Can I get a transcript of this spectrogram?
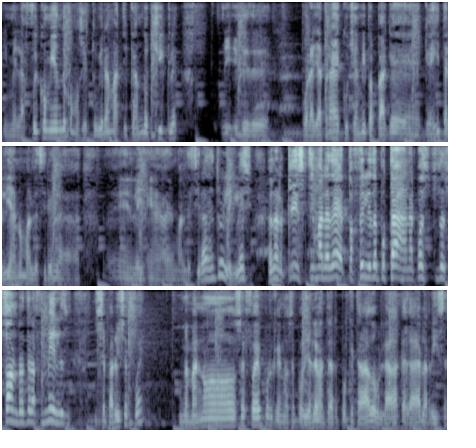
y me la fui comiendo como si estuviera masticando chicle. Y, por allá atrás escuché a mi papá que, es italiano maldecir en la, maldecir adentro de la iglesia. Anarquisti, maledetto, figlio de potana, questo deshonra de la familia. Y se paró y se fue. Mi mamá no se fue porque no se podía levantar porque estaba doblada, cagada la risa.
